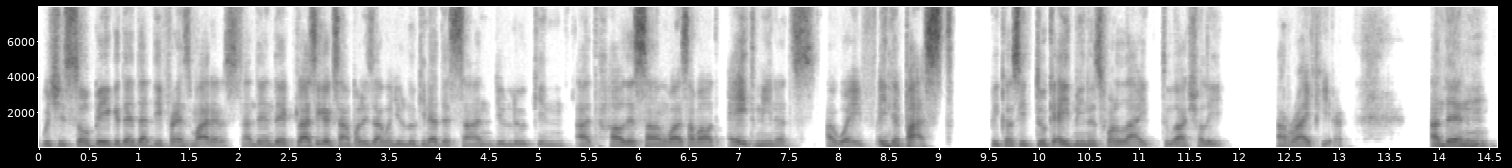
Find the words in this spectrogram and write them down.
which is so big that that difference matters. And then the classic example is that when you're looking at the sun, you're looking at how the sun was about eight minutes away in the past, because it took eight minutes for light to actually arrive here. And then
